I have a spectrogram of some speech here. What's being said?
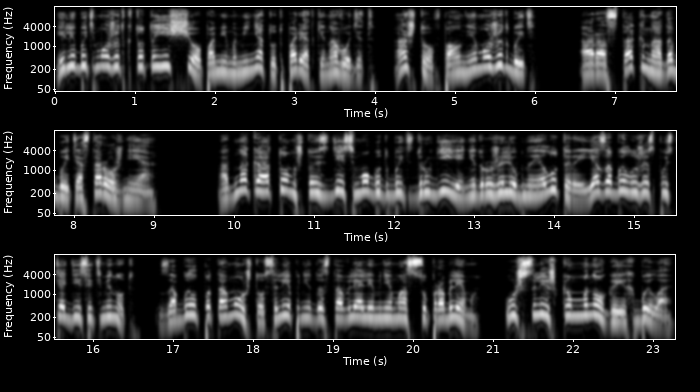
Или, быть может, кто-то еще помимо меня тут порядки наводит? А что, вполне может быть. А раз так, надо быть осторожнее». Однако о том, что здесь могут быть другие недружелюбные лутеры, я забыл уже спустя 10 минут. Забыл потому, что слепни доставляли мне массу проблем. Уж слишком много их было,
